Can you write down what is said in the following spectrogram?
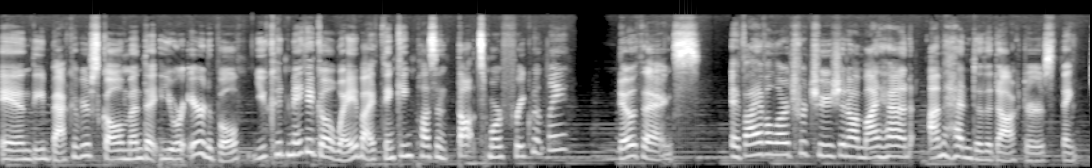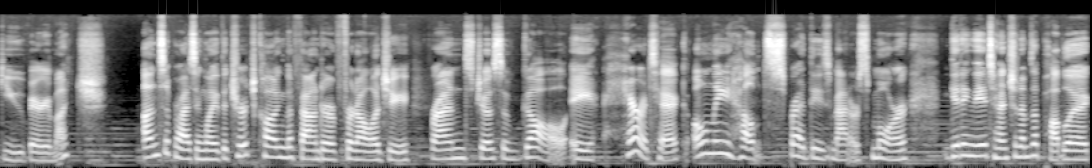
in the back of your skull meant that you were irritable, you could make it go away by thinking pleasant thoughts more frequently? No thanks. If I have a large protrusion on my head, I'm heading to the doctors. Thank you very much. Unsurprisingly, the church calling the founder of phrenology, Franz Joseph Gall, a heretic, only helped spread these matters more, getting the attention of the public.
